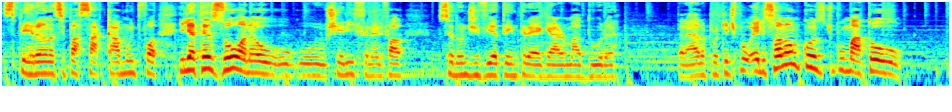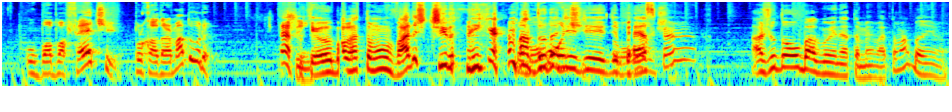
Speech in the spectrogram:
esperando assim pra sacar muito foda. Ele até zoa, né? O, o, o xerife, né? Ele fala: Você não devia ter entregue a armadura. Tá ligado? Porque, tipo, ele só não, tipo, matou o Boba Fett por causa da armadura. É, Sim. porque o Boba tomou vários tiros ali que a armadura um monte, de, de, de tomou um ajudou o bagulho, né? Também vai tomar banho, mano.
